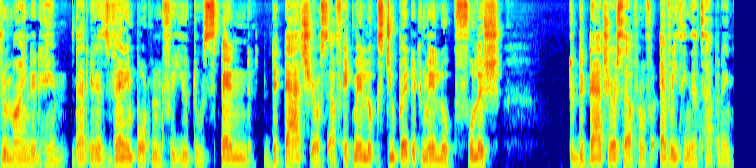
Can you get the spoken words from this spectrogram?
reminded him that it is very important for you to spend detach yourself. It may look stupid. It may look foolish to detach yourself from everything that's happening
